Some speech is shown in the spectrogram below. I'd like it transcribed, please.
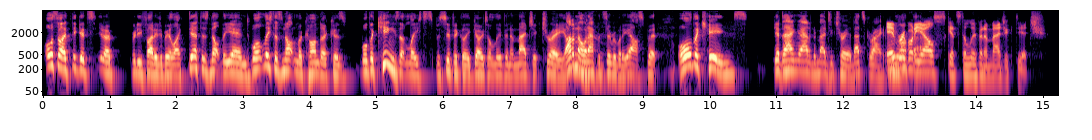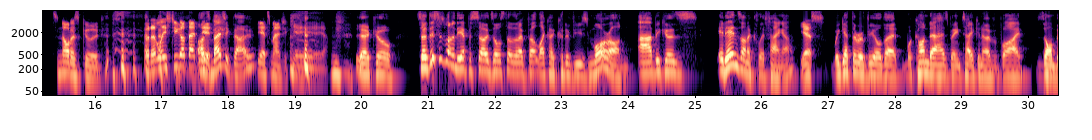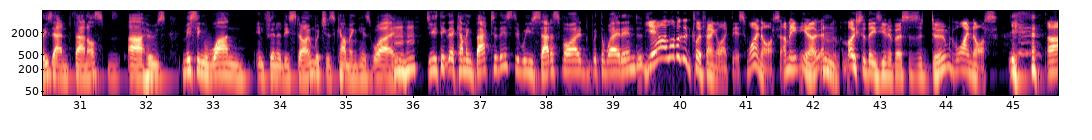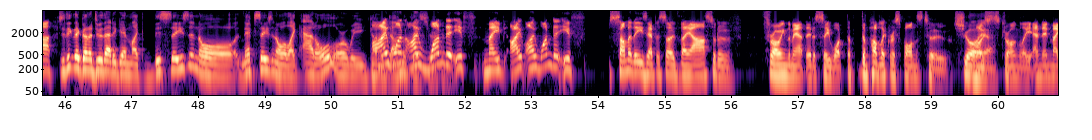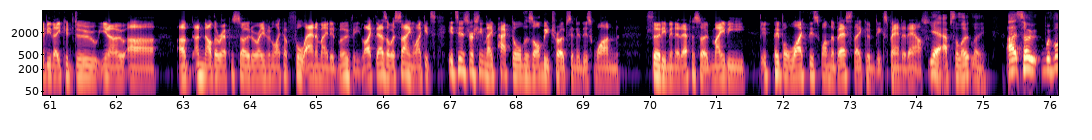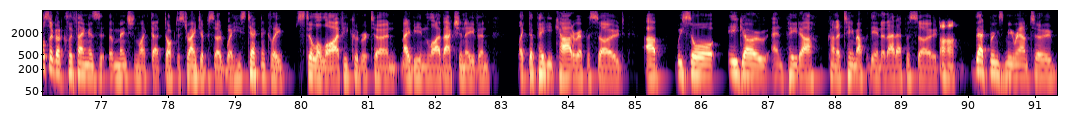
Also, I think it's you know pretty funny to be like, death is not the end. Well, at least it's not in Wakanda because well, the kings at least specifically go to live in a magic tree. I don't know what happens to everybody else, but all the kings get to hang out in a magic tree, and that's great. Everybody that. else gets to live in a magic ditch. It's not as good, but at least you got that Oh, ditch. it's magic though. Yeah, it's magic. Yeah, yeah, yeah. yeah. Yeah, cool. So this is one of the episodes also that I felt like I could have used more on, uh, because it ends on a cliffhanger. yes. we get the reveal that Wakanda has been taken over by zombies and Thanos, uh, who's missing one Infinity Stone, which is coming his way. Mm-hmm. Do you think they're coming back to this? Did were you satisfied with the way it ended? Yeah, I love a good cliffhanger like this. Why not? I mean, you know, and most of these universes are doomed. Why not? Yeah. Uh, Do you think they're going to do that again, like this season or next season, or like at all, or are we? Kind I of done want. with I wonder if maybe. I. I wonder if some of these episodes they are sort of throwing them out there to see what the, the public responds to Sure, most yeah. strongly, and then maybe they could do you know. uh a, another episode or even like a full animated movie like as i was saying like it's it's interesting they packed all the zombie tropes into this one 30 minute episode maybe if people like this one the best they could expand it out Yeah, absolutely. Uh, so we've also got cliffhangers uh, mentioned, like that Doctor Strange episode where he's technically still alive. He could return, maybe in live action, even like the Peggy Carter episode. Uh, we saw Ego and Peter kind of team up at the end of that episode. uh-huh That brings me around to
